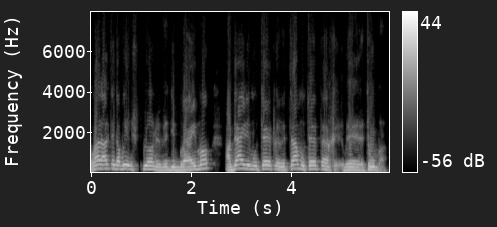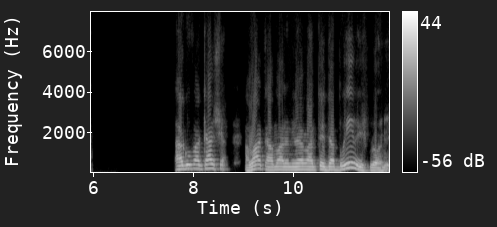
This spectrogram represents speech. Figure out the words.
אמרה לה אל תדברי עם שפלוני ודיברה עמו, עדיין היא מותרת לביתה, מותרת בתרומה. הגופה קשה. אמרת, אמר לבנם אל תדברי עם שפלוני.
